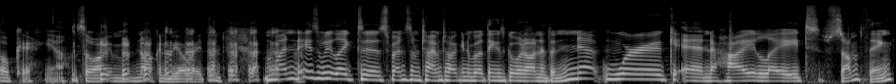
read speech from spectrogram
Okay. Yeah. So I'm not going to be all right then. Mondays we like to spend some time talking about things going on at the network and highlight something.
